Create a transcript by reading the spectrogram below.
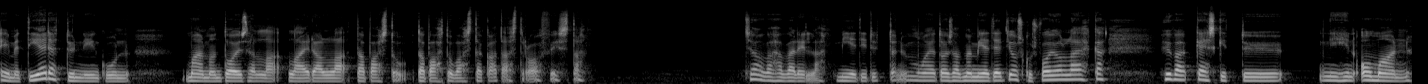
ei me tiedetty niin kuin maailman toisella laidalla tapahtu, tapahtuvasta katastrofista. Se on vähän välillä mietityttänyt mua ja toisaalta mä mietin, että joskus voi olla ehkä hyvä keskittyä niihin oman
